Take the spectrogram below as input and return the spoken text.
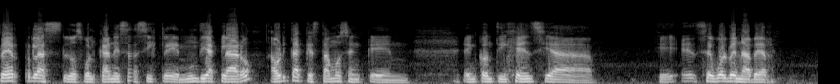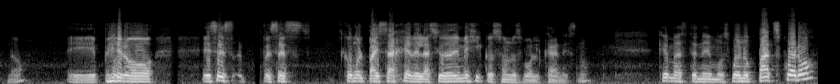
ver las, los volcanes así en un día claro, ahorita que estamos en, en, en contingencia eh, eh, se vuelven a ver, ¿no? Eh, pero ese es, pues es como el paisaje de la Ciudad de México son los volcanes, ¿no? ¿Qué más tenemos? Bueno, Pátzcuaro,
